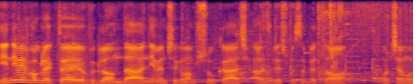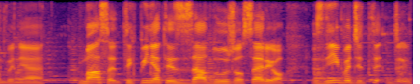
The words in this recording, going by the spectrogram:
Ja nie wiem w ogóle, jak to jajo wygląda, nie wiem, czego mam szukać, ale zbierzmy sobie to, bo czemu by nie. Masę, tych piniat jest za dużo, serio. Z nich będzie, ty, ty,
